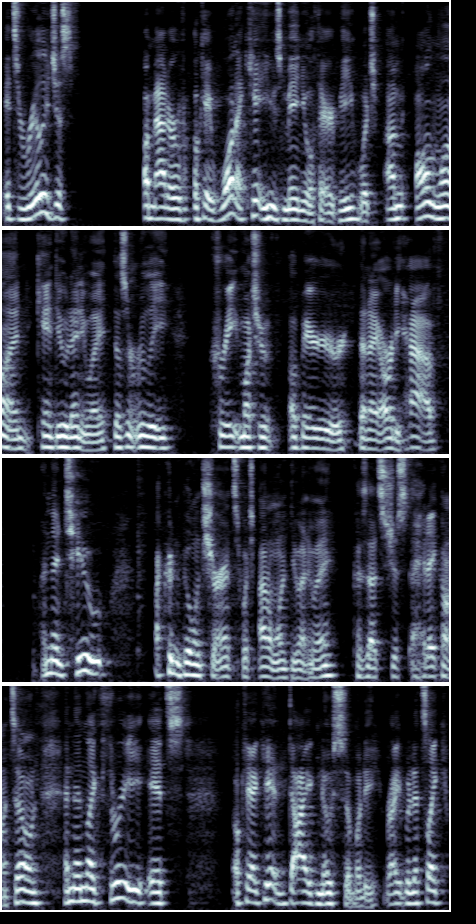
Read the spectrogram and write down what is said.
it's really just a matter of okay, one, I can't use manual therapy, which I'm online, can't do it anyway. Doesn't really create much of a barrier than I already have. And then two, I couldn't bill insurance, which I don't want to do anyway, because that's just a headache on its own. And then like three, it's okay, I can't diagnose somebody, right? But it's like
